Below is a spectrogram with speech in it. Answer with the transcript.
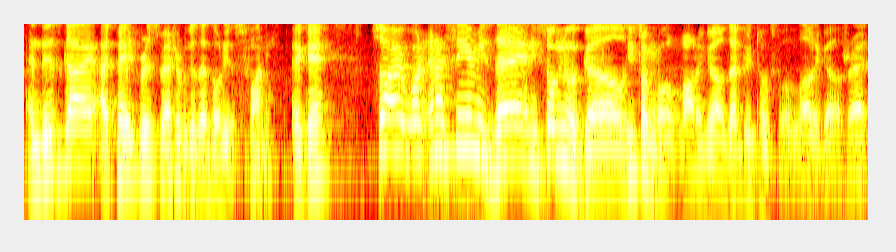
And this guy, I paid for his special because I thought he was funny. Okay. So I want, and I see him. He's there, and he's talking to a girl. He's talking to a lot of girls. That dude talks to a lot of girls, right?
